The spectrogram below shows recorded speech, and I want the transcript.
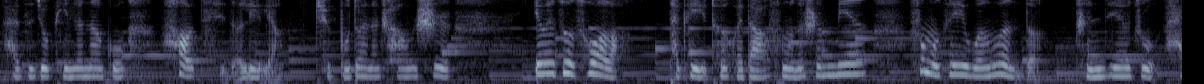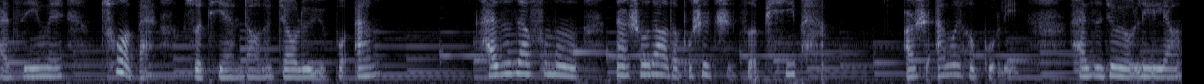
孩子就凭着那股好奇的力量去不断的尝试，因为做错了他可以退回到父母的身边，父母可以稳稳地承接住孩子因为挫败所体验到的焦虑与不安。孩子在父母那收到的不是指责、批判，而是安慰和鼓励，孩子就有力量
